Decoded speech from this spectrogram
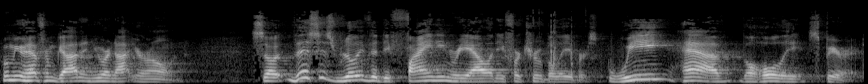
whom you have from God, and you are not your own? So this is really the defining reality for true believers. We have the Holy Spirit.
